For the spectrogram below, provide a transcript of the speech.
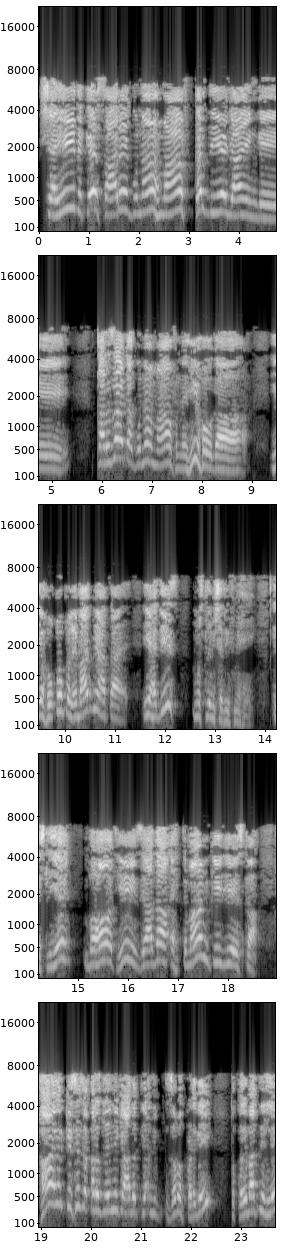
شہید کے سارے گناہ معاف کر دیے جائیں گے۔ قرضہ کا گناہ معاف نہیں ہوگا۔ یہ حقوق العباد میں آتا ہے۔ یہ حدیث مسلم شریف میں ہے۔ اس لیے بہت ہی زیادہ اہتمام کیجیے اس کا۔ ہاں اگر کسی سے قرض لینے کی عادت یعنی ضرورت پڑ گئی، تو کوئی بات نہیں، لے،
